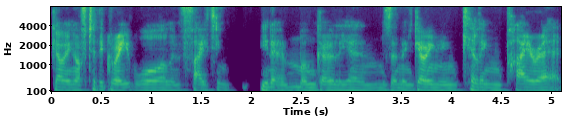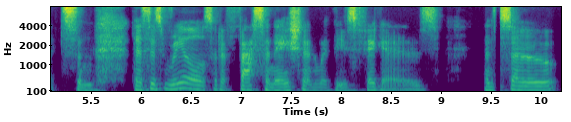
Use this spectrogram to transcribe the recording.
going off to the Great Wall and fighting, you know, Mongolians and then going and killing pirates. And there's this real sort of fascination with these figures. And so,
